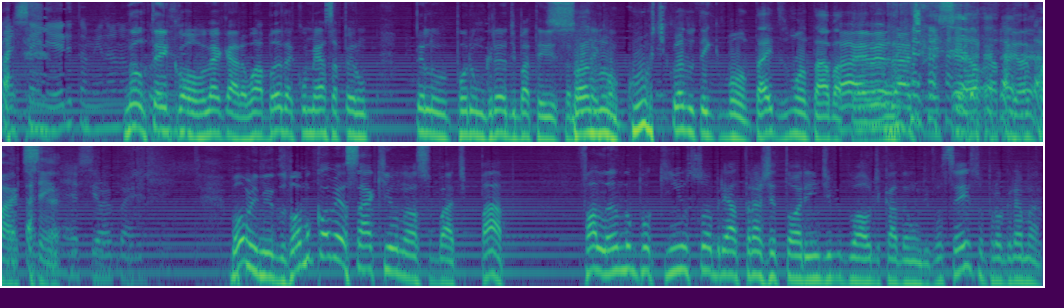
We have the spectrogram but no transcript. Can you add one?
Mas sem ele também não é Não tem coisa. como, né, cara? Uma banda começa pelo, pelo, por um grande baterista. Só não não curte quando tem que montar e desmontar a Ah, bateria. é né? verdade. Esse é a pior parte, sempre. É a pior parte. Bom, meninos, vamos começar aqui o nosso bate-papo falando um pouquinho sobre a trajetória individual de cada um de vocês. O programa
